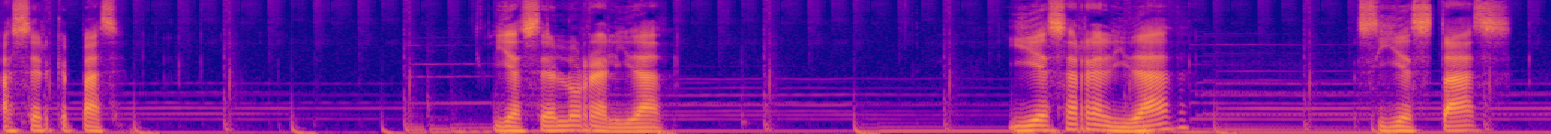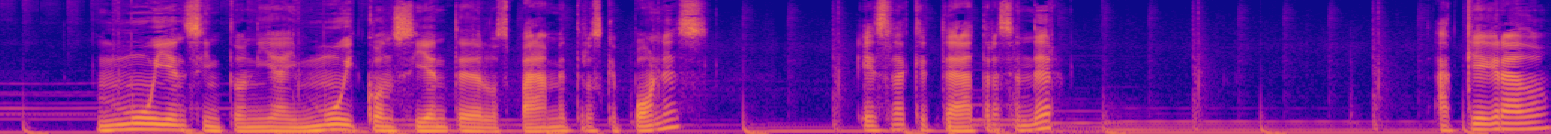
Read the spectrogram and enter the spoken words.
hacer que pase y hacerlo realidad. Y esa realidad, si estás muy en sintonía y muy consciente de los parámetros que pones, es la que te hará trascender. ¿A qué grado?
